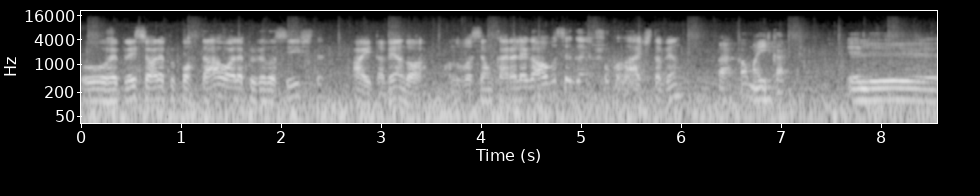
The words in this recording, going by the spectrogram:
O replace olha pro portal, olha pro velocista. Aí, tá vendo, ó? Quando você é um cara legal, você ganha um chocolate, tá vendo? Tá, calma aí, cara. Ele.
